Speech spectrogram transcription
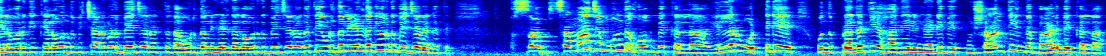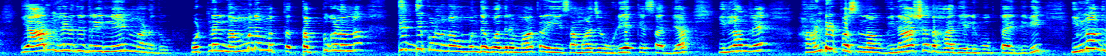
ಕೆಲವರಿಗೆ ಕೆಲವೊಂದು ವಿಚಾರಗಳು ಬೇಜಾರಾಗ್ತದೆ. ಅವ್ರದನ್ನು ಹೇಳಿದಾಗ ಅವ್ರಿಗೆ ಬೇಜಾರಾಗುತ್ತೆ, ಇವ್ರದನ್ನು ಹೇಳಿದಾಗ ಇವ್ರಿಗೆ ಬೇಜಾರಾಗುತ್ತೆ. ಸಮಾಜ ಮುಂದೆ ಹೋಗ್ಬೇಕಲ್ಲ, ಎಲ್ಲರೂ ಒಟ್ಟಿಗೆ ಒಂದು ಪ್ರಗತಿಯ ಹಾದಿಯಲ್ಲಿ ನಡಿಬೇಕು, ಶಾಂತಿಯಿಂದ ಬಾಳ್ಬೇಕಲ್ಲ, ಯಾರು ಹೇಳಿದ್ರೆ ಇನ್ನೇನು ಮಾಡೋದು? ಒಟ್ಟಿನಲ್ಲಿ ನಮ್ಮ ನಮ್ಮ ತಪ್ಪುಗಳನ್ನು ತಿದ್ದಿಕೊಂಡು ನಾವು ಮುಂದೆ ಹೋದರೆ ಮಾತ್ರ ಈ ಸಮಾಜ ಉಳಿಯೋಕ್ಕೆ ಸಾಧ್ಯ. ಇಲ್ಲಾಂದರೆ ಹಂಡ್ರೆಡ್ ಪರ್ಸೆಂಟ್ ನಾವು ವಿನಾಶದ ಹಾದಿಯಲ್ಲಿ ಹೋಗ್ತಾ ಇದ್ದೀವಿ. ಇನ್ನೊಂದು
